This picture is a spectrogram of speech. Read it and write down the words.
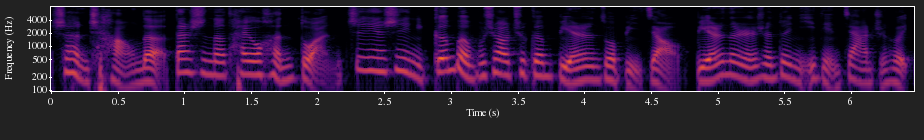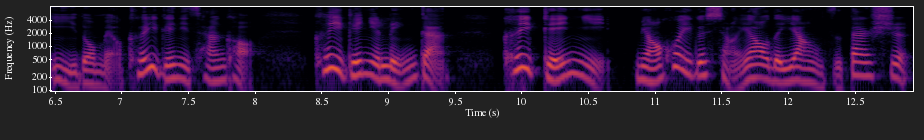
是很长的，但是呢，它又很短。这件事情你根本不需要去跟别人做比较，别人的人生对你一点价值和意义都没有，可以给你参考，可以给你灵感，可以给你。描绘一个想要的样子，但是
